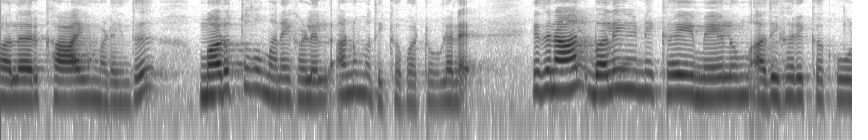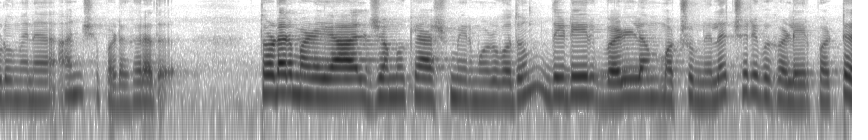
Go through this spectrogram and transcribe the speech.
பலர் காயமடைந்து மருத்துவமனைகளில் அனுமதிக்கப்பட்டுள்ளனர். இதனால் பலி எண்ணிக்கை மேலும் அதிகரிக்கக்கூடும் என அஞ்சப்படுகிறது. தொடர் மழையால் ஜம்மு காஷ்மீர் முழுவதும் திடீர் வெள்ளம் மற்றும் நிலச்சரிவுகள் ஏற்பட்டு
